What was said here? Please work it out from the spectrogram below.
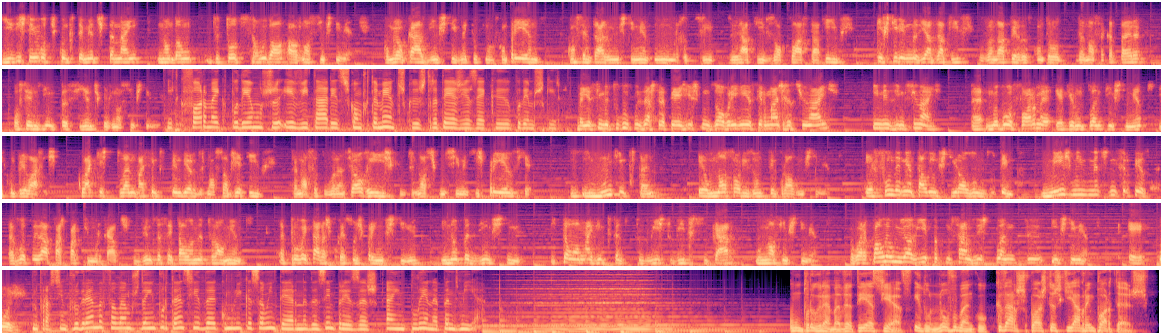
E existem outros comportamentos que também não dão de todo saúde aos nossos investimentos, como é o caso de investir naquilo que não se compreende, concentrar o investimento num número reduzido de ativos ou classe de ativos, investir em demasiados ativos, levando à perda de controle da nossa carteira, ou sermos impacientes com os nossos investimentos. E de que forma é que podemos evitar esses comportamentos? Que estratégias é que podemos seguir? Bem, acima de tudo, utilizar estratégias que nos obriguem a ser mais racionais e menos emocionais. Ah, uma boa forma é ter um plano de investimento e cumprir lá a risco. Claro que este plano vai sempre depender dos nossos objetivos, da nossa tolerância ao risco, dos nossos conhecimentos e experiência. E, e muito importante é o nosso horizonte temporal de investimento. É fundamental investir ao longo do tempo, mesmo em momentos de incerteza. A volatilidade faz parte dos mercados, devemos aceitá-la naturalmente. Aproveitar as correções para investir e não para desinvestir. E tão ou mais importante que tudo isto, diversificar o nosso investimento. Agora, qual é o melhor dia para começarmos este plano de investimento? É hoje. No próximo programa falamos da importância da comunicação interna das empresas em plena pandemia. Um programa da TSF e do Novo Banco que dá respostas que abrem portas.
